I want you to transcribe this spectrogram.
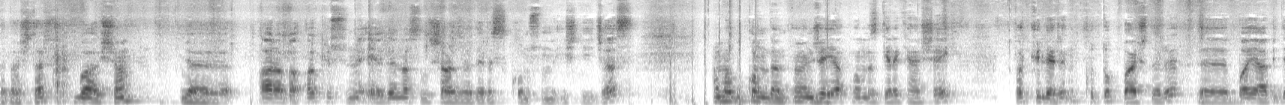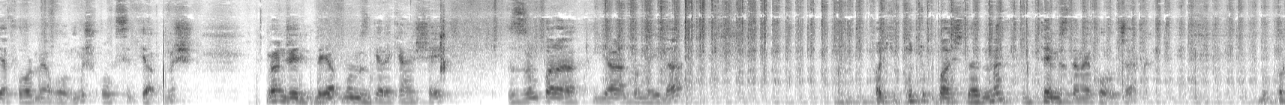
arkadaşlar. Bu akşam e, araba aküsünü evde nasıl şarj ederiz konusunu işleyeceğiz. Ama bu konudan önce yapmamız gereken şey akülerin kutup başları e, bayağı bir deforme olmuş, oksit yapmış. Öncelikle yapmamız gereken şey zımpara yardımıyla akü kutup başlarını temizlemek olacak. Bu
